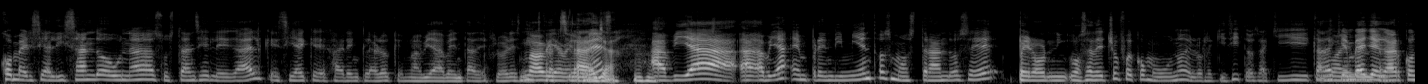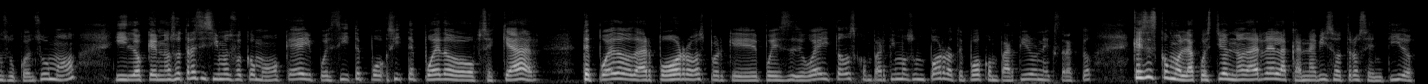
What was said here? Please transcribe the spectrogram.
comercializando una sustancia ilegal, que sí hay que dejar en claro que no había venta de flores ni No había. Ah, había, había emprendimientos mostrándose, pero, ni- o sea, de hecho fue como uno de los requisitos. Aquí cada No quien va a llegar con su consumo y lo que nosotras hicimos fue como, ok, pues sí te, po- sí te puedo obsequiar, te puedo dar porros porque, pues, güey, todos compartimos un porro, te puedo compartir un extracto, que esa es como la cuestión, ¿no? Darle a la cannabis otro sentido.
